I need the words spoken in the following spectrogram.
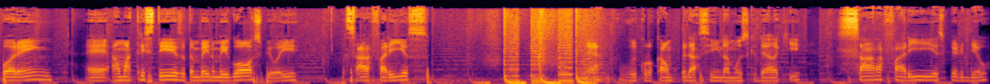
Porém, é, há uma tristeza também no meio gospel aí. Sara Farias, né? Vou colocar um pedacinho da música dela aqui. Sara Farias perdeu.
